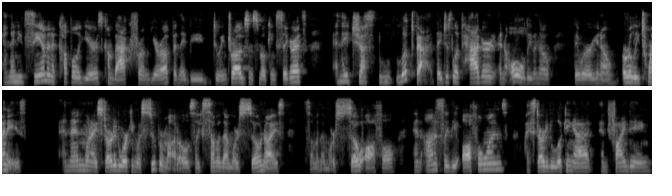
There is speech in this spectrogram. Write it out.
and then you'd see them in a couple of years come back from Europe and they'd be doing drugs and smoking cigarettes and they just looked bad. They just looked haggard and old, even though they were, you know, early 20s. And then when I started working with supermodels, like some of them were so nice, some of them were so awful. And honestly, the awful ones, I started looking at and finding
